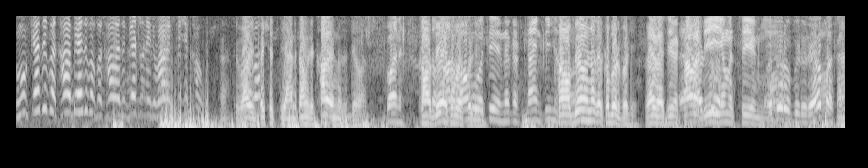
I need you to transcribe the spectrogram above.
હું ક્યાંથી પર ખાવા બેસું પર કોઈ ખાવા બેઠો નહીં કે વાવીને પછી ખાવું. તો પછી જ તે આને તામથી ખાવા નતું દેવાનું. કોને? ખાવા બે ખબર પડી. નકર ખાઈને પીસી ખાવા બે નકર ખબર પડે. વાવ્યા સિવાય ખાવા દે એમ જ છે એમ. અધૂરું પીડ્યું રે પાછું.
